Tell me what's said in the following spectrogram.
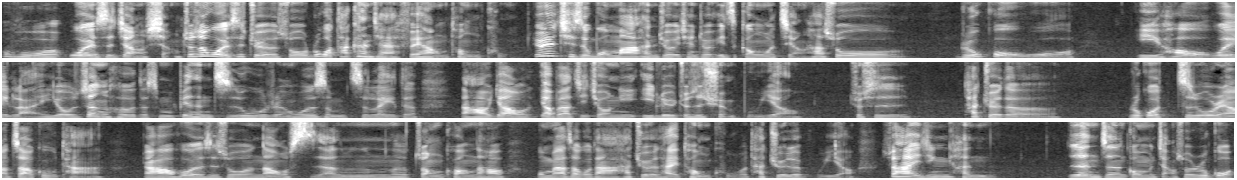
我我也是这样想，就是我也是觉得说，如果他看起来非常痛苦，因为其实我妈很久以前就一直跟我讲，她说，如果我以后未来有任何的什么变成植物人或者什么之类的，然后要要不要急救，你一律就是选不要。就是她觉得，如果植物人要照顾他，然后或者是说脑死啊什么那个状况，然后我们要照顾他，他觉得太痛苦了，他绝对不要。所以他已经很。认真的跟我们讲说，如果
